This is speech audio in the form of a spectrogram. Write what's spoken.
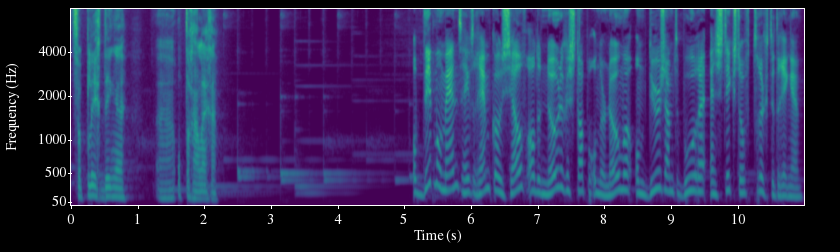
verplicht dingen uh, op te gaan leggen. Op dit moment heeft Remco zelf al de nodige stappen ondernomen om duurzaam te boeren en stikstof terug te dringen.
